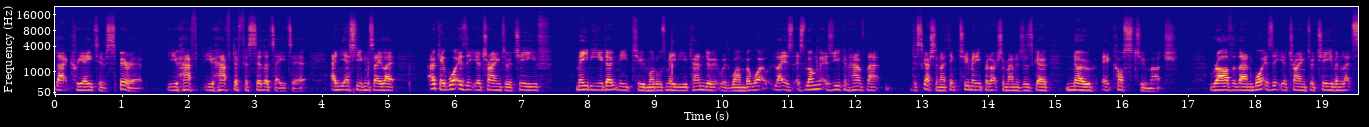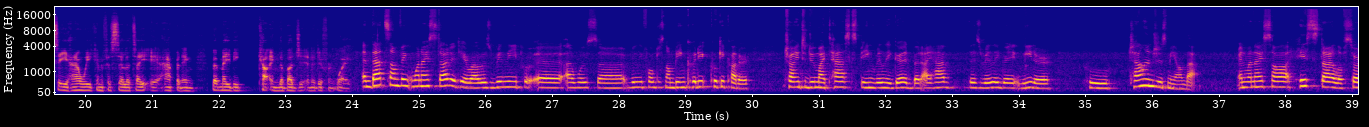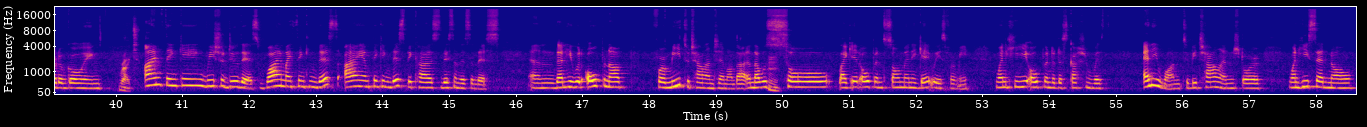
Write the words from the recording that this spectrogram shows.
that creative spirit, you have you have to facilitate it. And yes, you can say like, okay, what is it you're trying to achieve? Maybe you don't need two models. Maybe you can do it with one. But what like as, as long as you can have that discussion, I think too many production managers go, no, it costs too much rather than what is it you're trying to achieve and let's see how we can facilitate it happening but maybe cutting the budget in a different way. And that's something when I started here, I was really uh, I was uh, really focused on being cookie cookie cutter, trying to do my tasks, being really good. But I have this really great leader, who challenges me on that. And when I saw his style of sort of going, right, I'm thinking we should do this. Why am I thinking this? I am thinking this because this and this and this. And then he would open up for me to challenge him on that and that was mm. so like it opened so many gateways for me. When he opened a discussion with anyone to be challenged or when he said no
